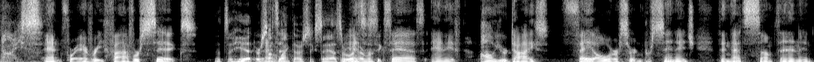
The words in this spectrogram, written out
Nice. And for every five or six, That's a hit or something a- like that, or success or whatever. a success. And if all your dice fail or a certain percentage, then that's something. And,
